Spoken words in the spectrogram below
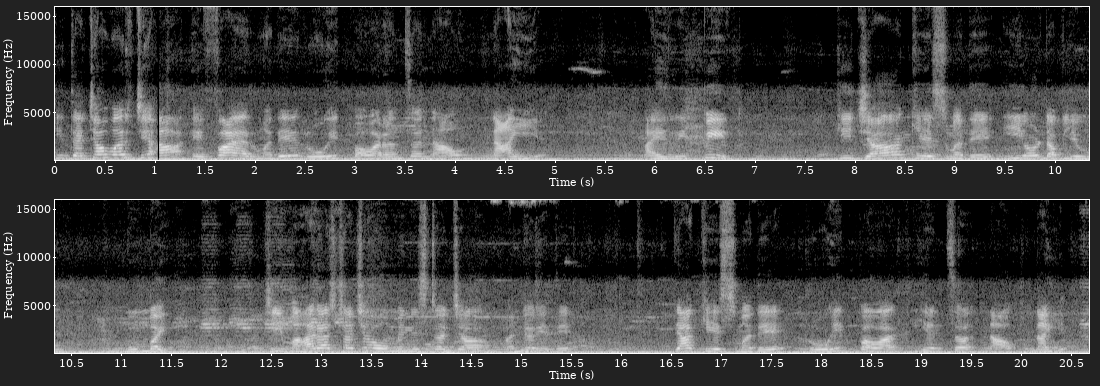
की त्याच्यावर ज्या एफ आय आरमध्ये रोहित पवारांचं नाव नाही आहे आय रिपीट की ज्या केसमध्ये ई ओ डब्ल्यू मुंबई जी महाराष्ट्राच्या होम मिनिस्टरच्या अंडर येते त्या केसमध्ये रोहित पवार यांचं नाव नाही आहे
